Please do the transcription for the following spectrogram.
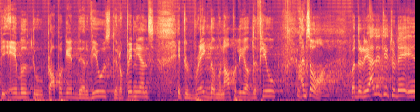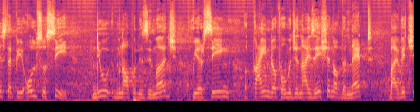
be able to propagate their views, their opinions. It will break the monopoly of the few, and so on. But the reality today is that we also see new monopolies emerge. We are seeing a kind of homogenization of the net by which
